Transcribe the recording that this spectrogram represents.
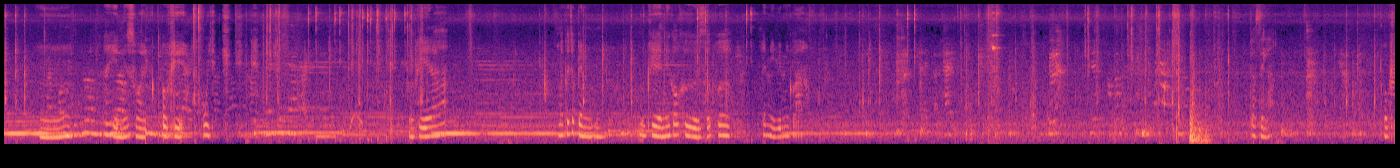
อืมถ้าเห็นนี่สวย โอเค อุ้ย โอเคนะฮะมันก็จะเป็น โอเค นี่ก็คือเซิร์ฟเวอร์เล่นอีเวนต์ดีกว่าจะเสร็จละ โอเค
